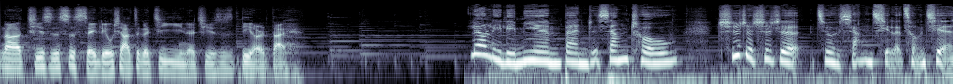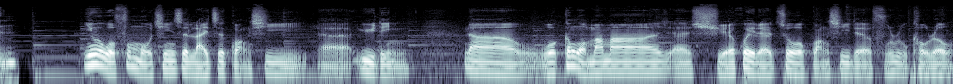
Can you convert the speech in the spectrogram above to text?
那其实是谁留下这个记忆呢？其实是第二代。料理里面伴着乡愁，吃着吃着就想起了从前。因为我父母亲是来自广西呃玉林，那我跟我妈妈呃学会了做广西的腐乳扣肉。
